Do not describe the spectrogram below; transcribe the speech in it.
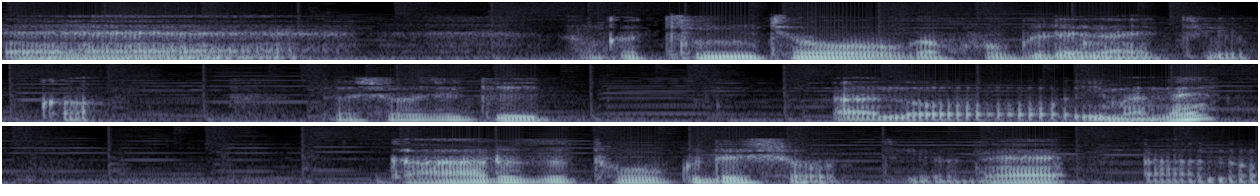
えー、なんか緊張がほぐれないというか、正直、あの、今ね、ガールズトークでしょうっていうね、あの、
